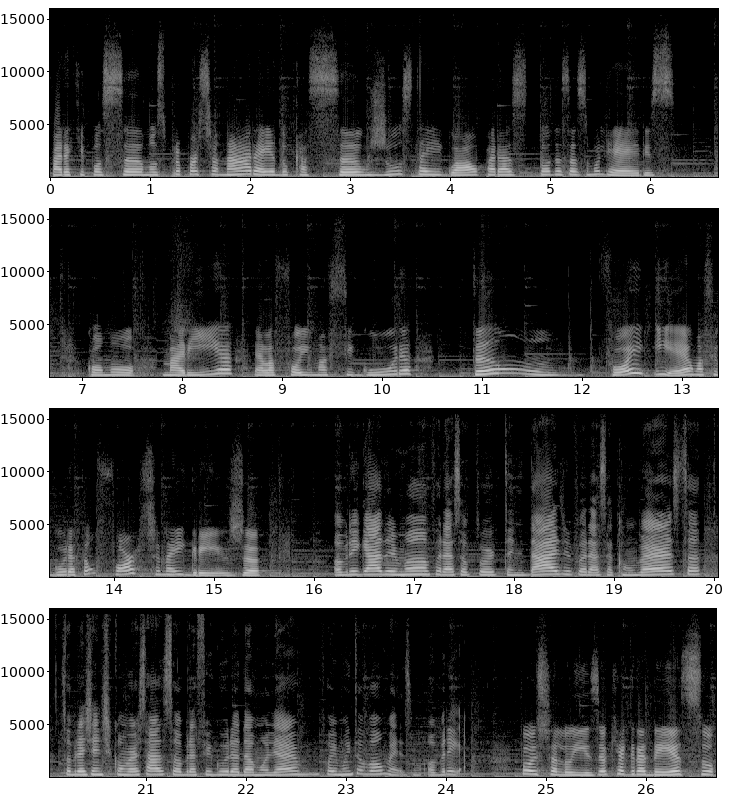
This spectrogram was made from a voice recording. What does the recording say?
para que possamos proporcionar a educação justa e igual para as- todas as mulheres. Como Maria, ela foi uma figura tão foi e é uma figura tão forte na igreja. Obrigada, irmã, por essa oportunidade, por essa conversa, sobre a gente conversar sobre a figura da mulher. Foi muito bom mesmo. Obrigada. Poxa, Luiz, eu que agradeço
